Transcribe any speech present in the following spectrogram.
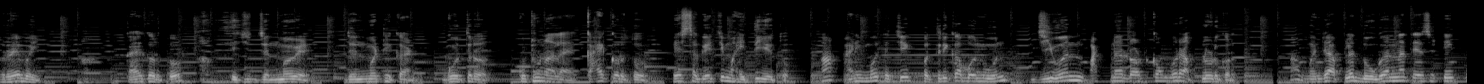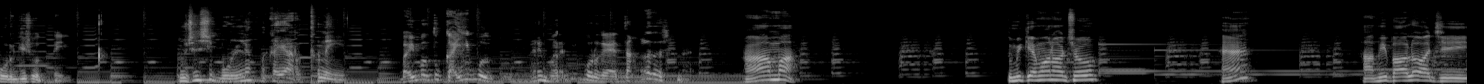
खरे भाई काय करतो? त्याची जन्मवेळ जन्म ठिकाण गोत्र कुठून आलाय काय करतो हे सगळ्याची माहिती घेतो. हा आणि मग त्याची एक पत्रिका बनवून जीवन पार्टनर डॉट कॉम वर अपलोड करतो. हा म्हणजे आपल्या दोघांना त्यासाठी एक पोरगी शोधता येईल. तुझ्याशी बोलण्यात काही अर्थ नाही बाई मग तू काही बोलतो. अरे मराठी पोरग आहे चांगलाच असणार. हा मा तुम्ही केमन आछो हो? हैं? आम्ही पावलो आजी.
